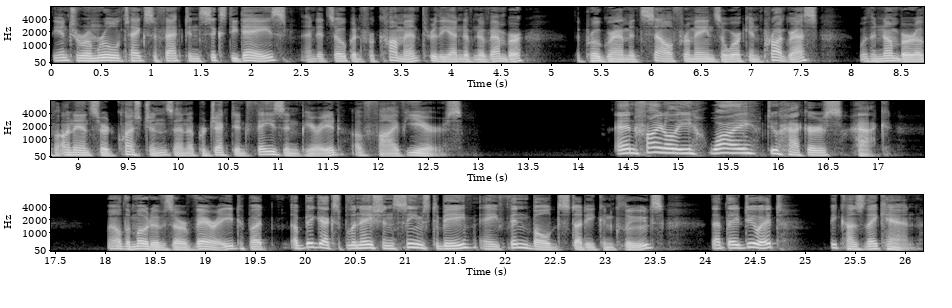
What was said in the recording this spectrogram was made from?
The interim rule takes effect in 60 days, and it's open for comment through the end of November. The program itself remains a work in progress, with a number of unanswered questions and a projected phase in period of five years. And finally, why do hackers hack? Well, the motives are varied, but a big explanation seems to be, a Finbold study concludes, that they do it because they can.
